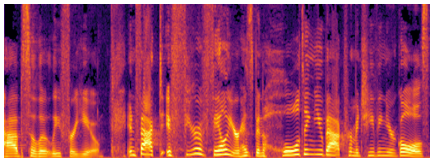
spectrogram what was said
absolutely for you. In fact, if fear of failure has been holding you back from achieving your goals,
